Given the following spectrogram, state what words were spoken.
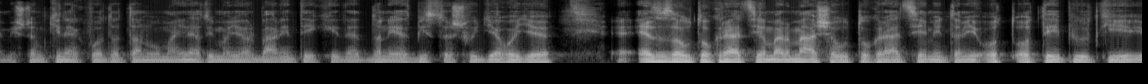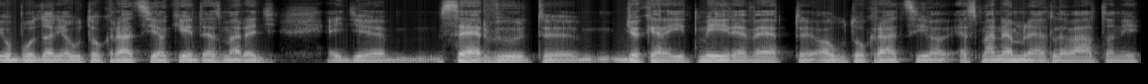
nem is tudom, kinek volt a tanulmány, lehet, hogy Magyar Bálintéké, de Dani ezt biztos tudja, hogy ez az autokrácia már más autokrácia, mint ami ott, ott épült ki jobboldali autokráciaként, ez már egy, egy szervült, gyökereit mélyre autokrácia, ezt már nem lehet leváltani,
